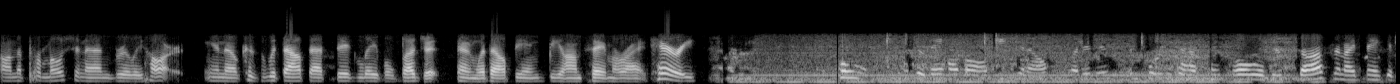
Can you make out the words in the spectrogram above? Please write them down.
on the promotion end really hard. You know, because without that big label budget and without being Beyonce, Mariah Carey, so they have all, you know. But it is important to have control of your stuff, and I think if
